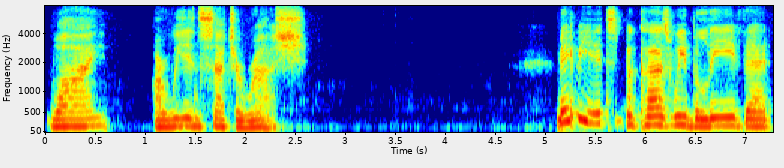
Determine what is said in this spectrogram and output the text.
Why are we in such a rush? Maybe it's because we believe that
